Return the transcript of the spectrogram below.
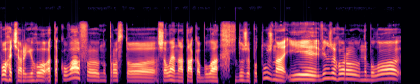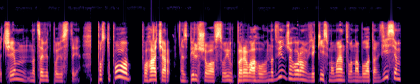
Погачар його атакував. Е, ну Просто шалена атака була дуже потужна, і він же гору не було чим на це відповісти. Поступово. Погачар збільшував свою перевагу над Вінджегором. В якийсь момент вона була там 8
